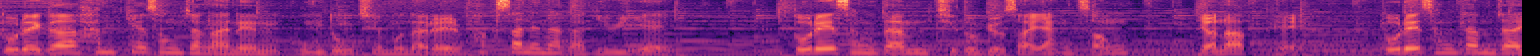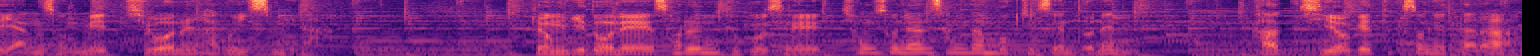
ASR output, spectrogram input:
또래가 함께 성장하는 공동체 문화를 확산해 나가기 위해 또래 상담 지도교사 양성, 연합회, 또래 상담자 양성 및 지원을 하고 있습니다. 경기도 내 32곳의 청소년 상담복지센터는 각 지역의 특성에 따라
